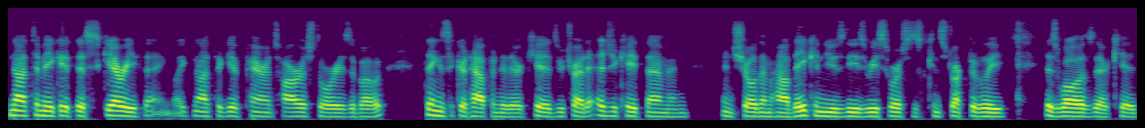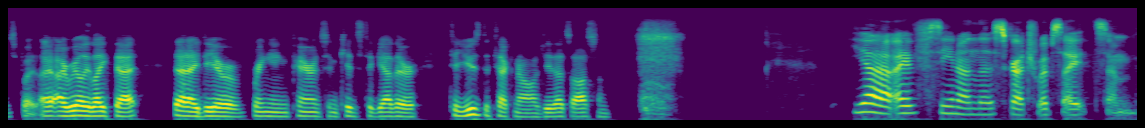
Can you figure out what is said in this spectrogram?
not to make it this scary thing, like not to give parents horror stories about things that could happen to their kids. We try to educate them and and show them how they can use these resources constructively as well as their kids. But I, I really like that that idea of bringing parents and kids together to use the technology. That's awesome. Yeah, I've seen on the Scratch website some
